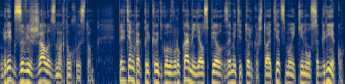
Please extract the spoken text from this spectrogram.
Грек завизжал и взмахнул хлыстом. Перед тем, как прикрыть голову руками, я успел заметить только, что отец мой кинулся к Греку.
